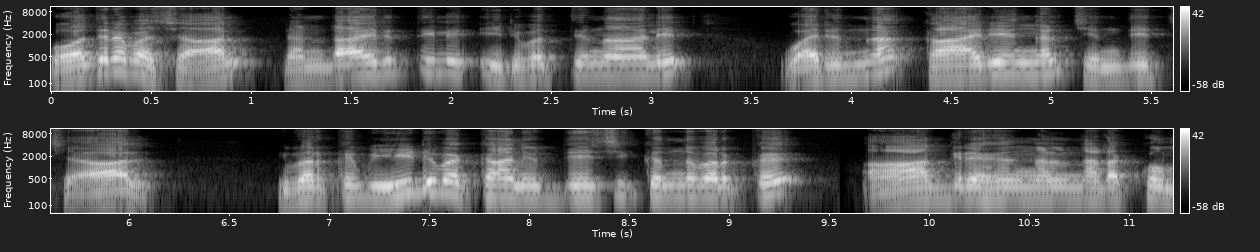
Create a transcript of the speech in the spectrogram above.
ഗോചരവശാൽ രണ്ടായിരത്തി ഇരുപത്തിനാലിൽ വരുന്ന കാര്യങ്ങൾ ചിന്തിച്ചാൽ ഇവർക്ക് വീട് വെക്കാൻ ഉദ്ദേശിക്കുന്നവർക്ക് ആഗ്രഹങ്ങൾ നടക്കും.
